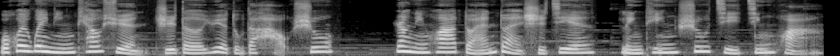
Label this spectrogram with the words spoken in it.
我会为您挑选值得阅读的好书，让您花短短时间聆听书籍精华。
